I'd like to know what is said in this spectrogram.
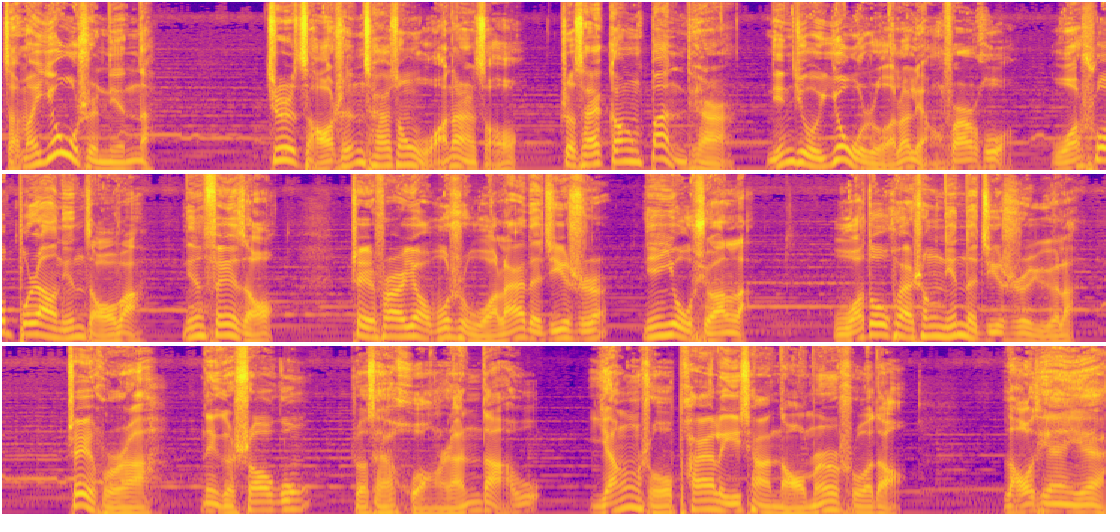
怎么又是您呢？今儿早晨才从我那儿走，这才刚半天，您就又惹了两番祸。我说不让您走吧，您非走。这番要不是我来的及时，您又悬了，我都快成您的及时雨了。这会儿啊，那个艄公这才恍然大悟。”扬手拍了一下脑门，说道：“老天爷，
